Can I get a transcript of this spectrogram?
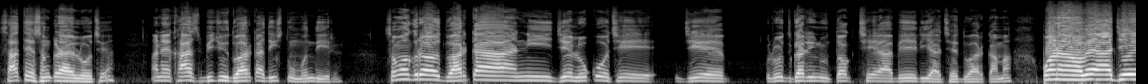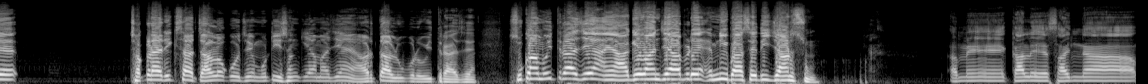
સાથે સંકળાયેલો છે. અને ખાસ બીજું દ્વારકાધીશનું મંદિર. સમગ્ર દ્વારકાની જે લોકો છે, જે રોજગારીનું તક છે, આ બે એરિયા છે દ્વારકામાં. પણ હવે આ જે છકડા રિક્ષા ચાલકો છે, મોટી સંખ્યામાં જે અહીંયા હડતાલ ઉપર ઉતરા છે. શું કામ ઉતરા છે? અહીંયા આગેવાન જે આપણે એમની પાસેથી જાણશું. અમે કાલે સાંજના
